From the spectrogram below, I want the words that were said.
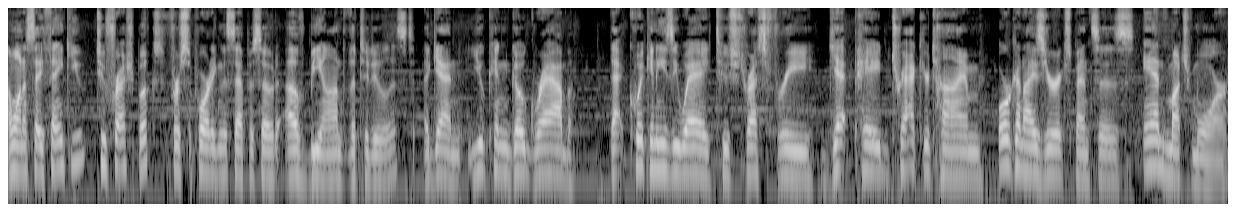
I want to say thank you to FreshBooks for supporting this episode of Beyond the To Do List. Again, you can go grab that quick and easy way to stress free, get paid, track your time, organize your expenses, and much more,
